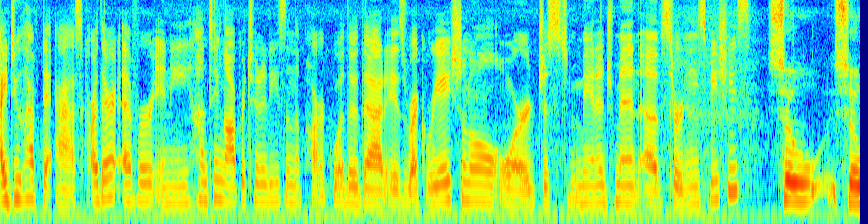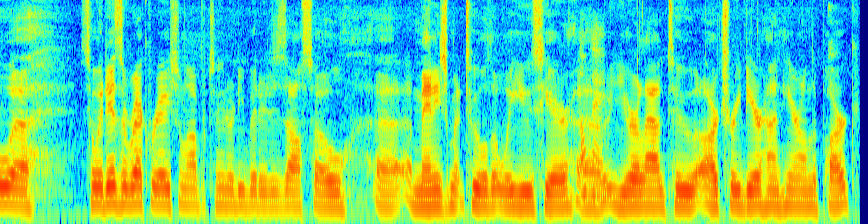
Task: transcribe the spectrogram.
I do have to ask: Are there ever any hunting opportunities in the park, whether that is recreational or just management of certain species? So, so, uh, so it is a recreational opportunity, but it is also uh, a management tool that we use here. Uh, Okay. you're allowed to archery deer hunt here on the park.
